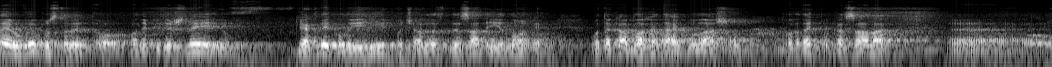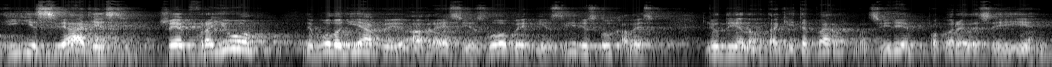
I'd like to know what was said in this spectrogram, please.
левів випустили, то вони підійшли і лягли, коли її почали лизати її ноги. От така благодать була, що благодать показала е, її святість, що як в раю не було ніякої агресії, злоби, і звірі слухались людину, так і тепер от звірі покорилися її.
